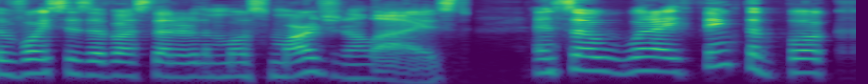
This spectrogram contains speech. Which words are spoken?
the voices of us that are the most marginalized. And so what I think the book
